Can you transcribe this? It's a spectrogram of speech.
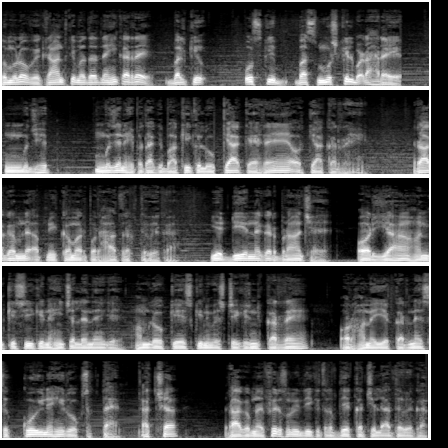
तुम लोग विक्रांत की मदद नहीं कर रहे, बल्कि उसकी बस मुश्किल बढ़ा रहे मुझे मुझे नहीं पता कि बाकी के लोग क्या कह रहे हैं और क्या कर रहे हैं। राघव ने अपनी कमर पर हाथ रखते हुए कहा, ये डीएन नगर ब्रांच है और यहाँ हम किसी की नहीं चलने देंगे। हम लोग केस की इन्वेस्टिगेशन कर रहे हैं और हमें ये करने से कोई नहीं रोक सकता है। अच्छा राघव ने फिर सुनिधि की तरफ़ देखकर चिल्लाते हुए कहा,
